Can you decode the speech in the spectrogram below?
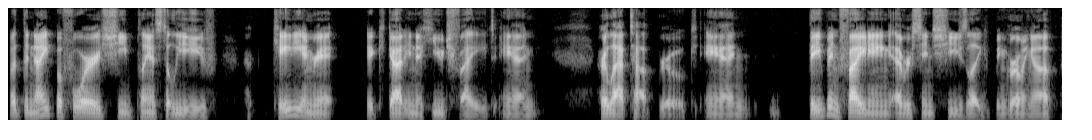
But the night before she plans to leave, Katie and Rick got in a huge fight and her laptop broke and they've been fighting ever since she's like been growing up.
